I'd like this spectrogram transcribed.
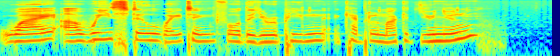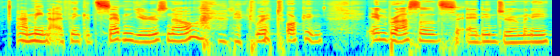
Why are we still waiting for the European Capital Market Union? I mean, I think it's seven years now that we're talking in Brussels and in Germany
